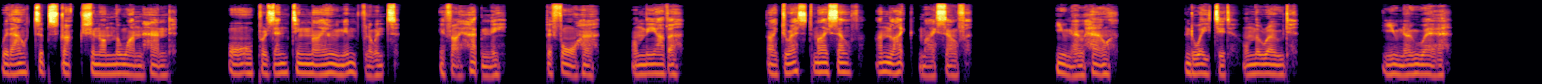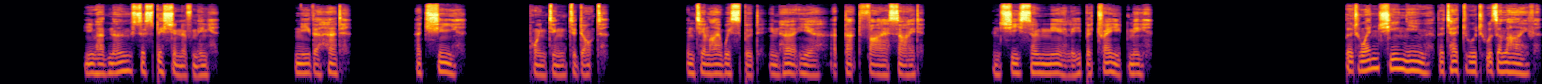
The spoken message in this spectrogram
without obstruction on the one hand, or presenting my own influence, if I had any, before her on the other. I dressed myself unlike myself. You know how. And waited on the road. You know where. You had no suspicion of me. Neither had. Had she, pointing to Dot until I whispered in her ear at that fireside, and she so nearly betrayed me. But when she knew that Edward was alive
